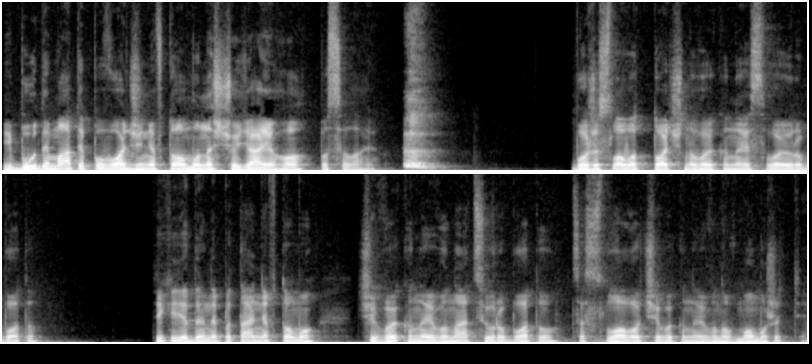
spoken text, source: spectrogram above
і буде мати поводження в тому, на що я його посилаю. Боже Слово точно виконує свою роботу. Тільки єдине питання в тому, чи виконує вона цю роботу, це слово, чи виконує воно в моєму житті.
